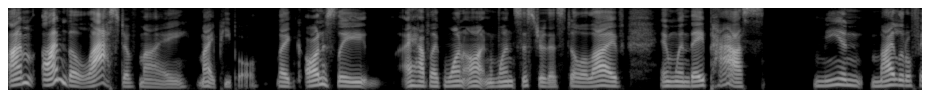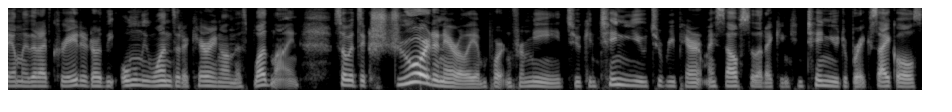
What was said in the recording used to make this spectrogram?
I'm I'm the last of my my people. Like honestly, I have like one aunt and one sister that's still alive and when they pass, me and my little family that I've created are the only ones that are carrying on this bloodline. So it's extraordinarily important for me to continue to reparent myself so that I can continue to break cycles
